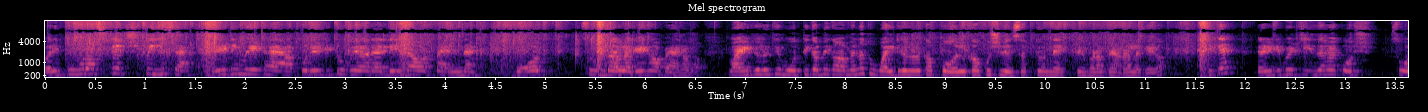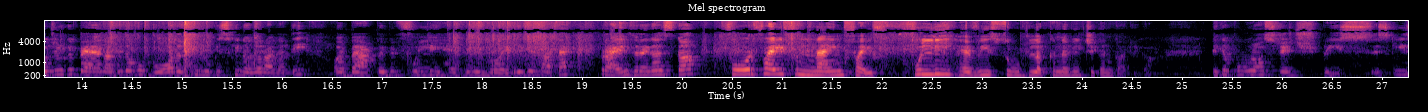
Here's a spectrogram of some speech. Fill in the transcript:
और ये पूरा स्टिच पीस है रेडीमेड है आपको रेडी टू वेयर है लेना और पहनना है। बहुत सुंदर लगेगा पहना व्हाइट कलर की मोती का भी काम है ना तो व्हाइट कलर का पर्ल का कुछ ले सकते हो नेक पे बड़ा प्यारा लगेगा। ठीक है? रेडीमेड चीज़ें मैं कोशिश सोच रही कि पहन आती तो वो बहुत अच्छी लुक इसकी नज़र आ जाती, और बैक पे भी फुल्ली हैवी एम्ब्रॉयडरी के साथ है। प्राइस रहेगा इसका four five nine five fully heavy suit Lucknowi chikankari का। ठीक है? पूरा स्टिच पीस इसकी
